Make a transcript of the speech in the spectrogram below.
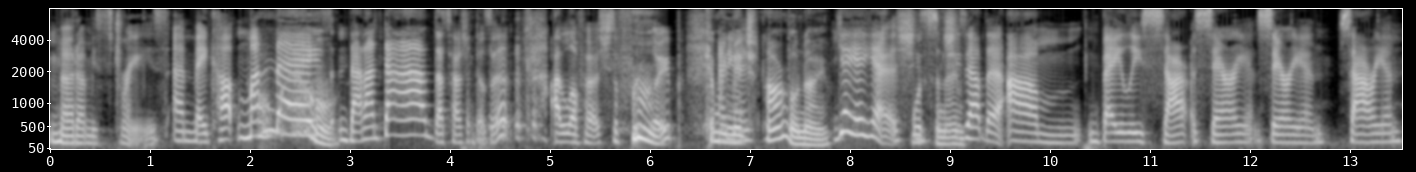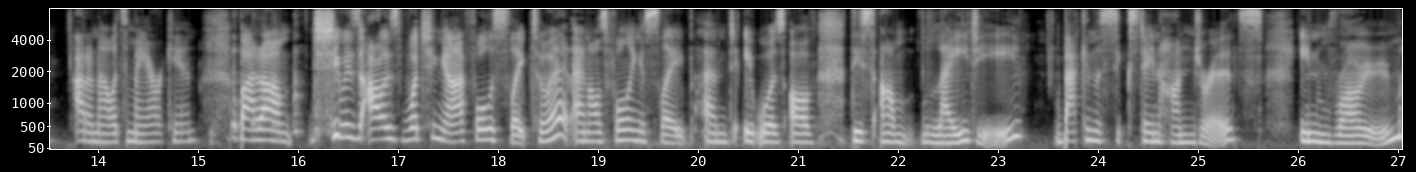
murder mysteries and makeup Mondays. wow. Da da da. That's how she does it. I love her. She's a fruit loop. Can we mention her or no? Yeah, yeah, yeah. She's What's the name? she's out there. Um, Bailey Sar- Sarian, Sarian, Sarian. I don't know. It's American, but um, she was. I was watching it. I fall asleep to it, and I was falling asleep, and it was of this um lady back in the 1600s in Rome.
